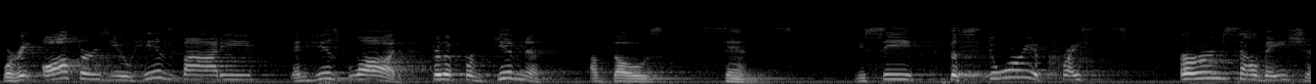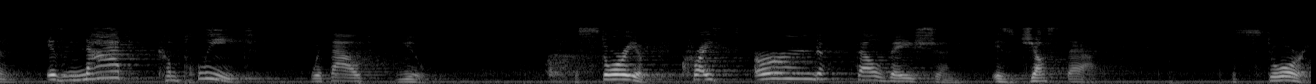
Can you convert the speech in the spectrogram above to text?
where he offers you his body and his blood for the forgiveness of those sins. You see, the story of Christ's earned salvation is not complete without you. The story of Christ's earned salvation is just that. The story.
